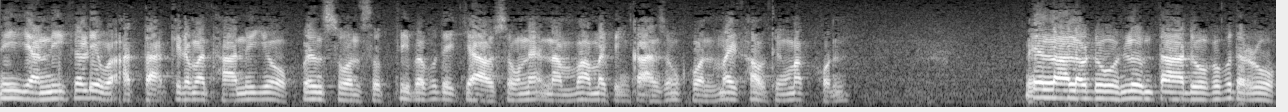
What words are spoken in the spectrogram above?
นี่อย่างนี้ก็เรียกว่าอัตตะกิรมฐานนิโยกเป็นส่วนสุดที่พระพุทธเจ้าทรงแนะนำว่าไม่เป็นการสมควรไม่เข้าถึงมรรคผล เวลาเราดูลืมตาดูพระพุทธรูป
